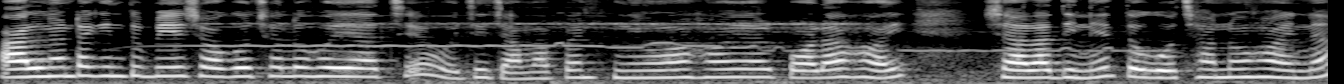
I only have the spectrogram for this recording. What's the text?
আলনাটা কিন্তু বেশ অগোছালো হয়ে আছে। ওই যে জামা প্যান্ট নেওয়া হয় আর পরা হয় সারাদিনে, তো গোছানো হয় না।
